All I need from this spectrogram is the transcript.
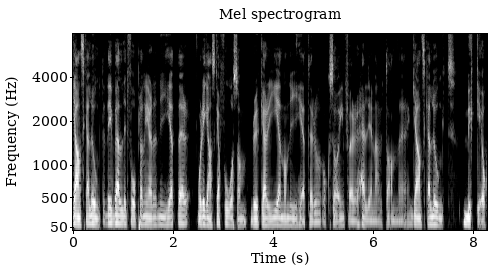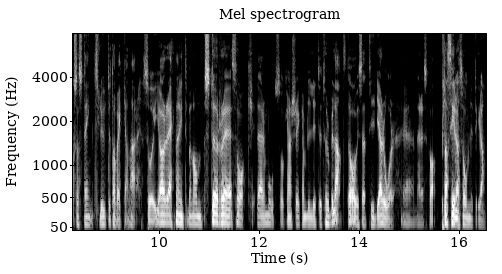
ganska lugnt. Det är väldigt få planerade nyheter och det är ganska få som brukar ge några nyheter också inför helgerna, utan eh, ganska lugnt. Mycket är också stängt slutet av veckan här, så jag räknar inte med någon större sak. Däremot så kanske det kan bli lite turbulent. Det har vi sett tidigare år eh, när det ska placeras om lite grann.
